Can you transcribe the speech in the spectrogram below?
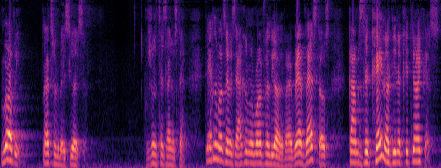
Loving that's from the base yosef. Shouldn't test I understand. The Echel Mozem is Echel will run for the other. But I read Vestos comes the Kena Dinakitikas.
